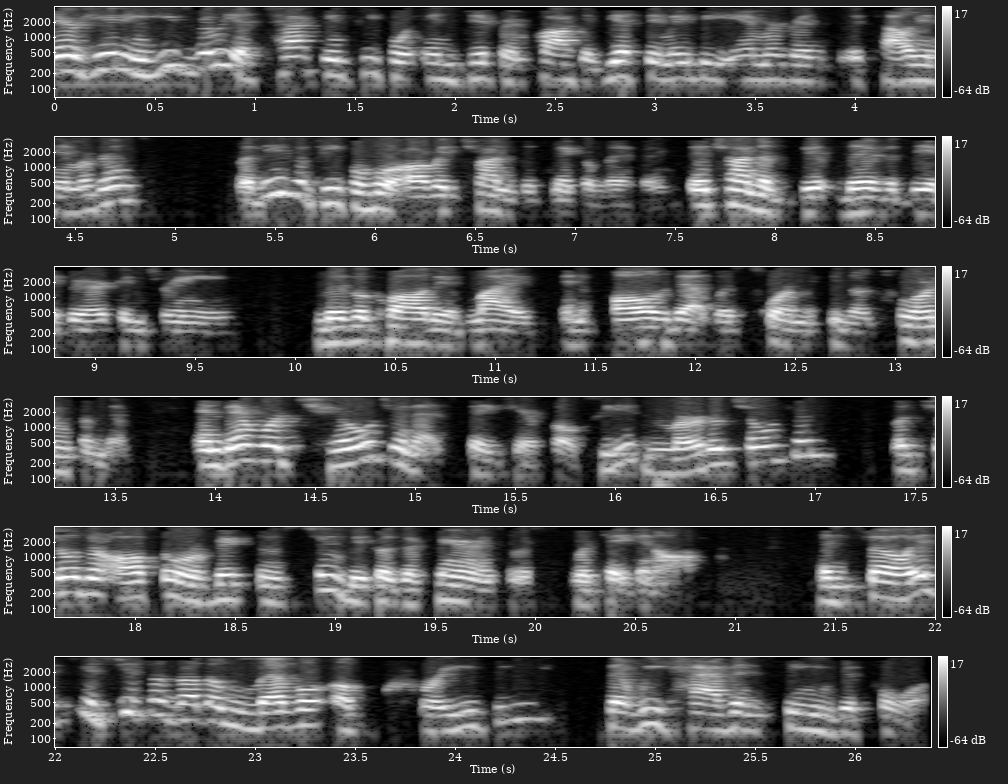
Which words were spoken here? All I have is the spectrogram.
they're hitting. He's really attacking people in different pockets. Yes, they may be immigrants, Italian immigrants, but these are people who are already trying to just make a living. They're trying to live the American dream, live a quality of life, and all of that was torn, you know, torn from them. And there were children at stake here, folks. He didn't murder children, but children also were victims too because their parents were were taken off. And so it's it's just another level of crazy that we haven't seen before.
